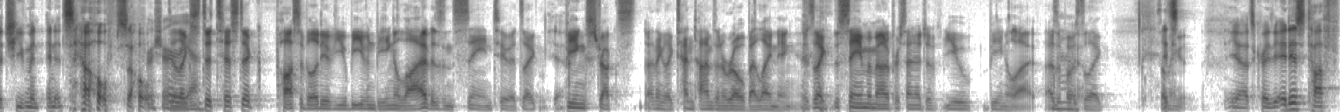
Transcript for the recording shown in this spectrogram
achievement in itself. So For sure, the like yeah. statistic possibility of you be even being alive is insane too. It's like Yeah. being struck, I think like ten times in a row by lightning. It's like the same amount of percentage of you being alive as opposed to like something. It's- yeah, it's crazy. It is tough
